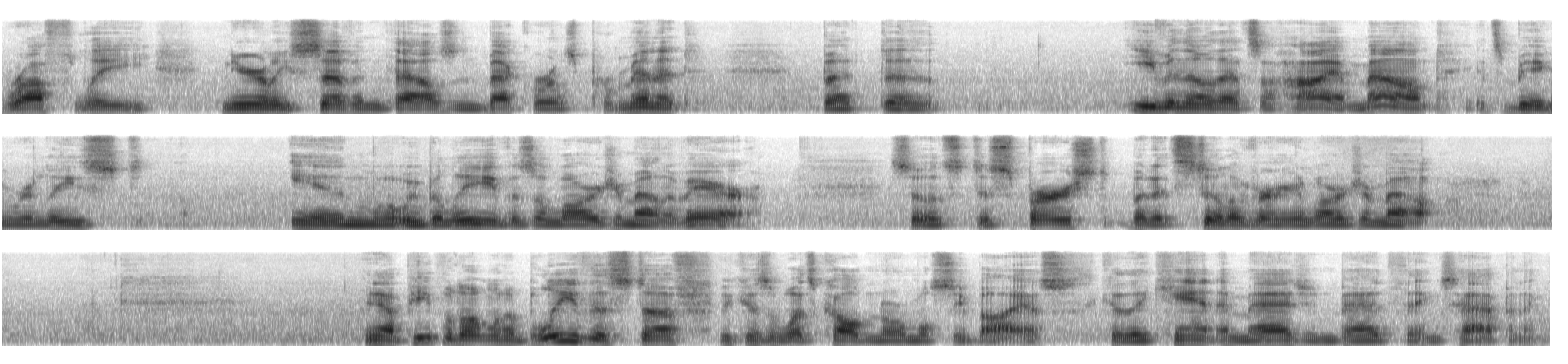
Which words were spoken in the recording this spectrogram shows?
roughly nearly 7,000 becquerels per minute, but uh, even though that's a high amount, it's being released in what we believe is a large amount of air. So it's dispersed, but it's still a very large amount. Know, people don't want to believe this stuff because of what's called normalcy bias, because they can't imagine bad things happening.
